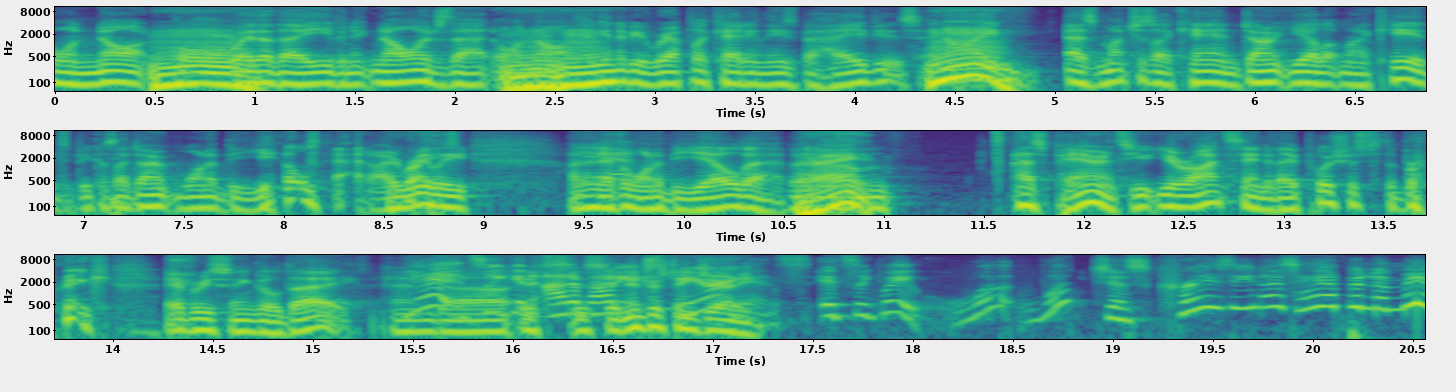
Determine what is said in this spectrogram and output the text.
or not, Mm. or whether they even acknowledge that or not. Mm-hmm. They're going to be replicating these behaviors. And I, as much as I can, don't yell at my kids because I don't want to be yelled at. I really, I don't Yeah. ever want to be yelled at. But Right. um, as parents, you, you're right, Sandy. They push us to the brink every single day. And, yeah, it's uh, like an out of it's body an interesting journey. experience. It's like, wait, what? What just craziness happened to me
